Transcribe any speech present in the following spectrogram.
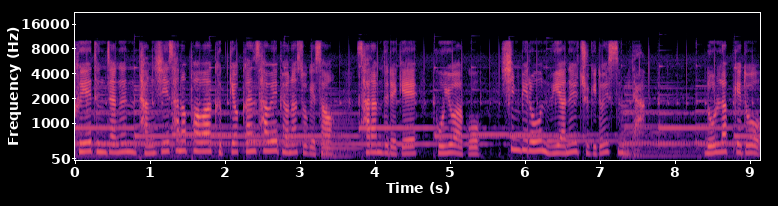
그의 등장은 당시 산업화와 급격한 사회 변화 속에서 사람들에게 고요하고 신비로운 위안을 주기도 했습니다. 놀랍게도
